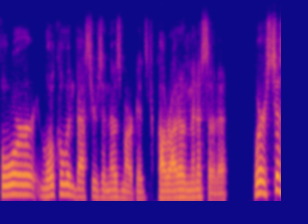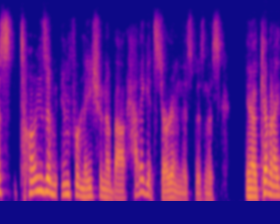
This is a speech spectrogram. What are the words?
for local investors in those markets, Colorado and Minnesota, where it's just tons of information about how to get started in this business. You know, Kevin, I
